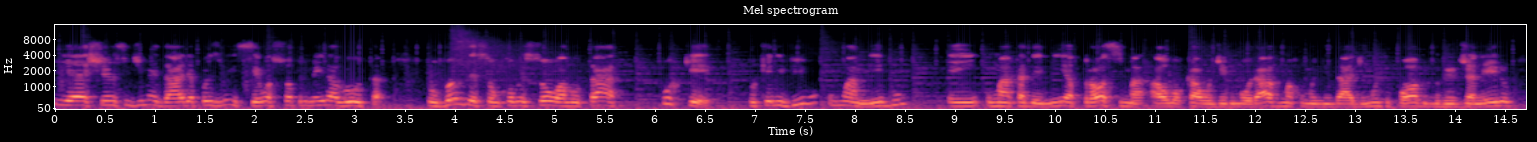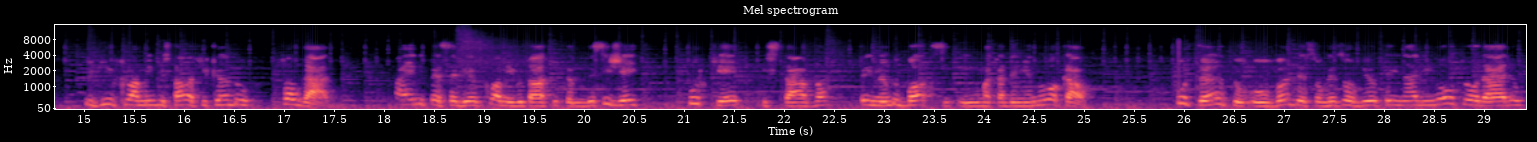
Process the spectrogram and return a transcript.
e é chance de medalha, pois venceu a sua primeira luta. O Wanderson começou a lutar por quê? Porque ele viu um amigo em uma academia próxima ao local onde ele morava, uma comunidade muito pobre do Rio de Janeiro, e viu que o amigo estava ficando folgado. Aí ele percebeu que o amigo estava ficando desse jeito porque estava treinando boxe em uma academia no local. Portanto, o Wanderson resolveu treinar em outro horário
